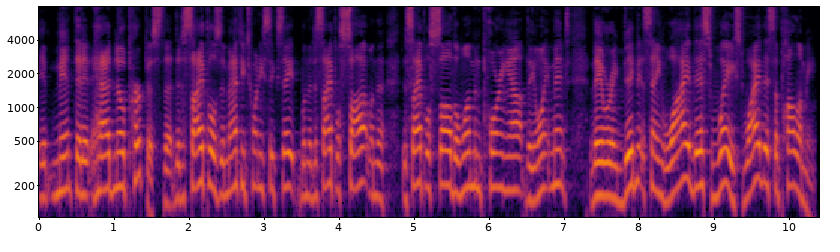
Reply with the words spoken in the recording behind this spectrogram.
it meant that it had no purpose. The, the disciples in Matthew 26, 8, when the disciples saw it, when the disciples saw the woman pouring out the ointment, they were indignant, saying, Why this waste? Why this apollumi?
